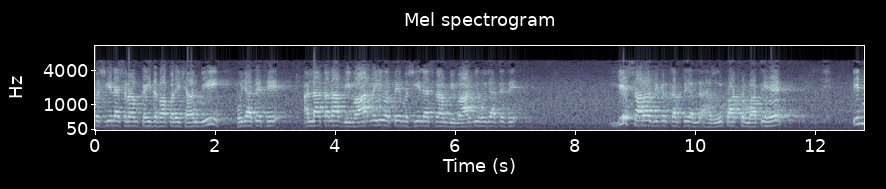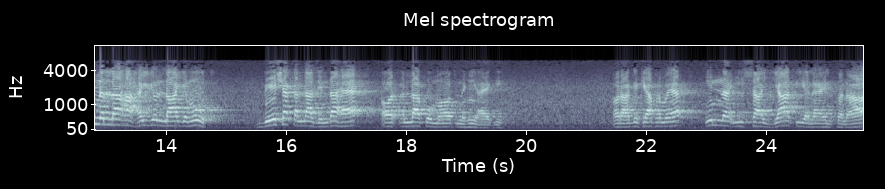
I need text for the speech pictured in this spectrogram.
مسیح علیہ السلام کئی دفعہ پریشان بھی ہو جاتے تھے۔ اللہ تعالیٰ بیمار نہیں ہوتے، مسیح علیہ السلام بیمار بھی ہو جاتے تھے۔ یہ سارا ذکر کرتے اللہ حضور پاک فرماتے ہیں، ان اللہ حی اللہ یموت۔ بے شک اللہ زندہ ہے اور اللہ کو موت نہیں آئے گی۔ اور آگے کیا فرمایا؟ ان عیسا یاتی علیہ الفنا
